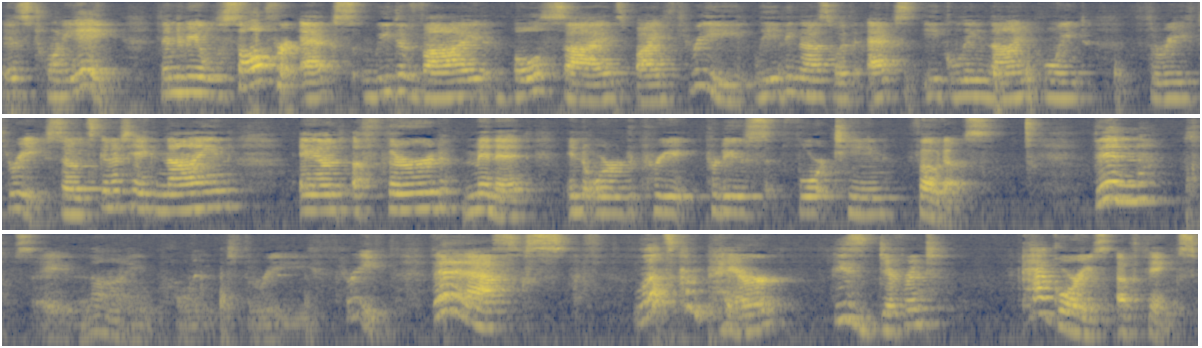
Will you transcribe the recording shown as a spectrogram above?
is 28. Then to be able to solve for x, we divide both sides by 3, leaving us with x equaling 9.33. So it's going to take 9 and a third minute in order to produce 14 photos. Then, say 9.33. Then it asks, let's compare these different categories of things.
